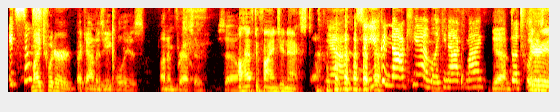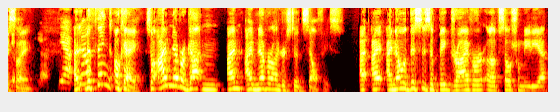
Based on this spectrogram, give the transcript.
It's so my Twitter account is equally as unimpressive. So I'll have to find you next. yeah. So you can knock him like you knocked my yeah, the Twitter. Seriously. Yeah. Uh, No, The thing, okay, so I've never gotten, I've, I've never understood selfies. I, I, I know this is a big driver of social media.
